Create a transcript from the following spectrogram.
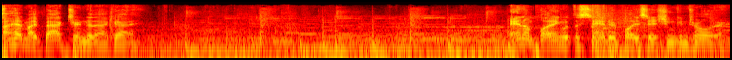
I had my back turned to that guy. And I'm playing with the standard PlayStation controller.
